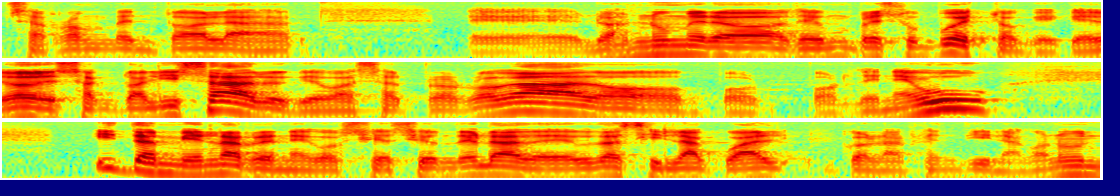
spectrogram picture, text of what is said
se rompen todos eh, los números de un presupuesto que quedó desactualizado y que va a ser prorrogado por, DNU, y también la renegociación de la deuda, sin la cual con la Argentina, con un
